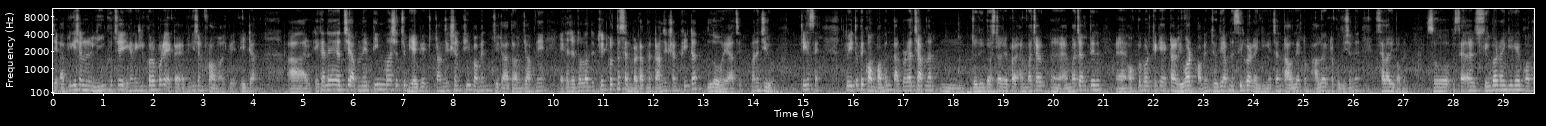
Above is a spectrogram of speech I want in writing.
যে অ্যাপ্লিকেশনের লিঙ্ক হচ্ছে, এখানে ক্লিক করার পরে একটা অ্যাপ্লিকেশন ফর্ম আসবে, এইটা। আর এখানে হচ্ছে আপনি তিন মাস হচ্ছে ভিআইপি একটা ট্রানজেকশন ফি পাবেন, যেটা ধরেন যে আপনি এক হাজার ডলার দিয়ে ট্রেড করতেছেন বাট আপনার ট্রানজেকশন ফিটা লো হয়ে আছে মানে জিরো ঠিক আছে? তো এটাতে কম পাবেন। তারপরে হচ্ছে আপনার যদি দশটা রেফার অ্যাম্বাচার অ্যাম্বাচারদের অক্টোবর থেকে একটা রিওয়ার্ড পাবেন, যদি আপনি সিলভার র্যাঙ্কিংয়ে চান, তাহলে একটা ভালো একটা পজিশনে স্যালারি পাবেন। সো সিলভার র্যাঙ্কিংয়ের কত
